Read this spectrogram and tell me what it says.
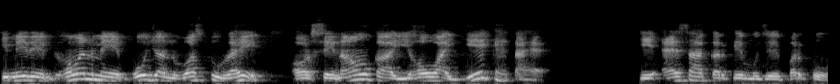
कि मेरे भवन में भोजन वस्तु रहे। और सेनाओं का यहोवा ये कहता है कि ऐसा करके मुझे परखो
